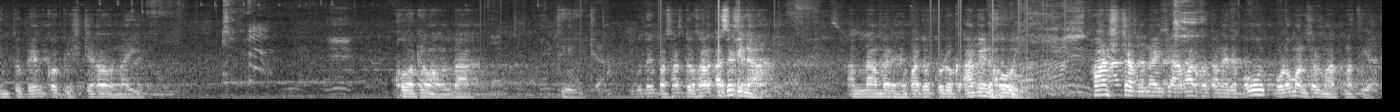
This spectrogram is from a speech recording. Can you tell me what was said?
কিন্তু ব্যাংকও বিশ টাকাও নাই। কটা মামলা তিনটা এগুলো বাসার দরকার আছে কিনা? আল্লাহ আমরা হেফাজত করুক, আমিন হই। পাঁচটা গুণাইছে আমার কথা নাই বহুত বড় মানুষের মাতমাতি আর।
